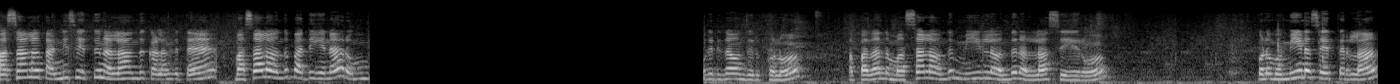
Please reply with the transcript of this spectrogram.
மசாலா தண்ணி சேர்த்து நல்லா வந்து கலந்துட்டேன். மசாலா வந்து பார்த்தீங்கன்னா ரொம்ப மாதிரி தான் வந்து இருக்கணும். அப்போ தான் அந்த மசாலா வந்து மீனில் வந்து நல்லா சேரும். இப்போ நம்ம மீனை சேர்த்துடலாம்.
